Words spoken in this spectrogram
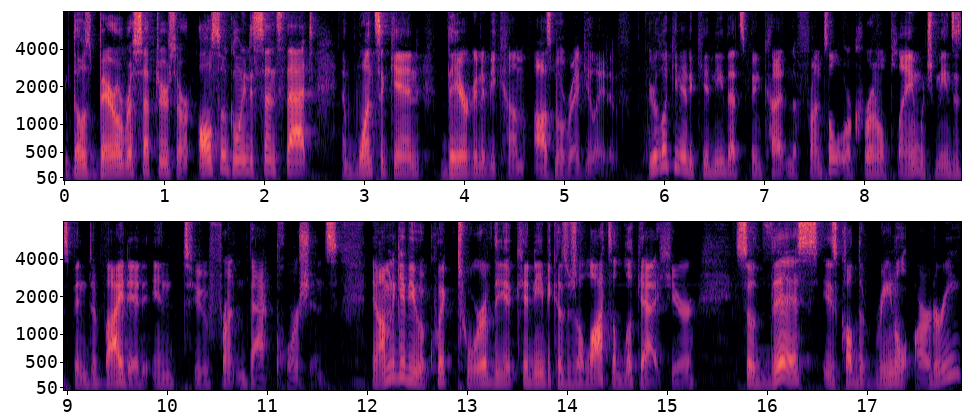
Those baroreceptors are also going to sense that, and once again, they are going to become osmoregulative. You're looking at a kidney that's been cut in the frontal or coronal plane, which means it's been divided into front and back portions. Now, I'm going to give you a quick tour of the kidney because there's a lot to look at here. So this is called the renal artery,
